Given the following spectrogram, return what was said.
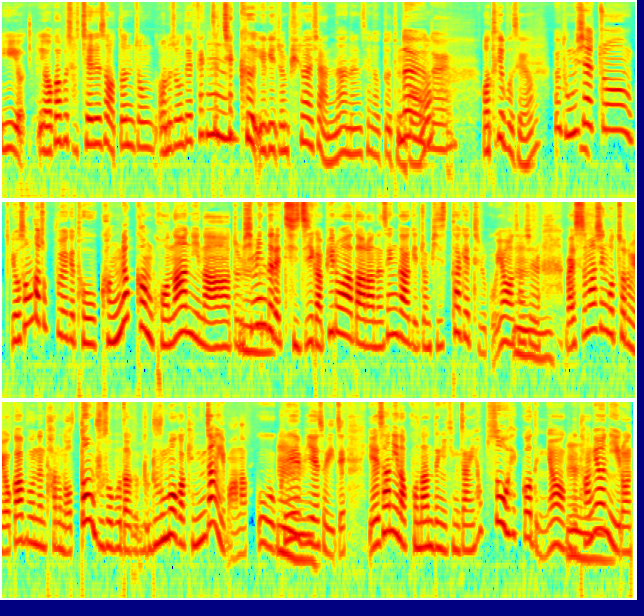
이 여 가부 자체에 대해서 어떤 정, 어느 정도의 팩트 음. 체크 이게 좀 필요하지 않나 하는 생각도 들고. 네, 네. 어떻게 보세요? 동시에 좀 여성가족부에게 더욱 강력한 권한이나 좀 음. 시민들의 지지가 필요하다라는 생각이 좀 비슷하게 들고요. 사실 음. 말씀하신 것처럼 여가부는 다른 어떤 부서보다 루머가 굉장히 많았고 그에 음. 비해서 이제 예산이나 권한 등이 굉장히 협소했거든요. 근데 음. 당연히 이런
